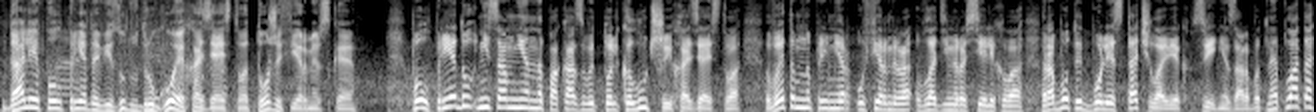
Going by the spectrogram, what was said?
Далее полпреда везут в другое хозяйство, тоже фермерское. Полпреду, несомненно, показывают только лучшие хозяйства. В этом, например, у фермера Владимира Селихова работает более 100 человек. Средняя заработная плата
